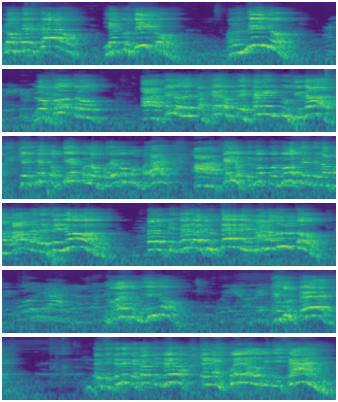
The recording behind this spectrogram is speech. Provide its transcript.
los terceros y a tus hijos, a los niños, los otros, a aquellos extranjeros que están en tu ciudad, que en estos tiempos los podemos comparar a aquellos que no conocen de la palabra del Señor. Pero primero es usted, mi hermano adulto, no es un niño, es usted. El que tiene que estar primero en la escuela dominical.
